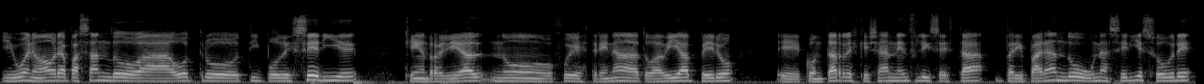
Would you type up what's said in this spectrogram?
Y bueno, ahora pasando a otro tipo de serie que en realidad no fue estrenada todavía, pero eh, contarles que ya Netflix está preparando una serie sobre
